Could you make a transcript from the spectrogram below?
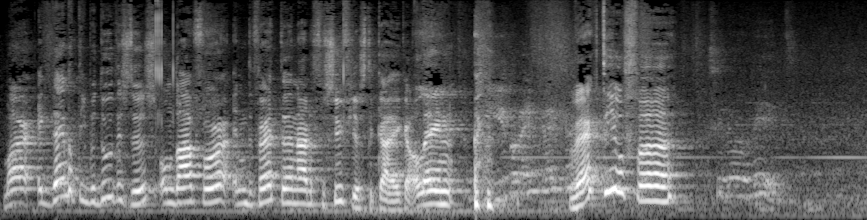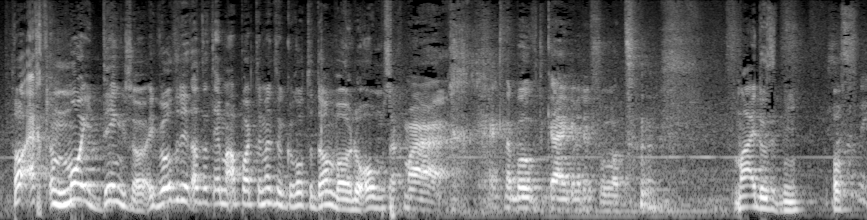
Maar ik denk dat die bedoeld is dus om daarvoor in de verte naar de Vesuvius te kijken. Alleen, werkt die of... eh, Ik zie er wel echt een mooi ding zo. Ik wilde dit altijd in mijn appartement in Rotterdam woonde om zeg maar gek naar boven te kijken, weet ik veel wat. Maar hij doet het niet. Of Of niet?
